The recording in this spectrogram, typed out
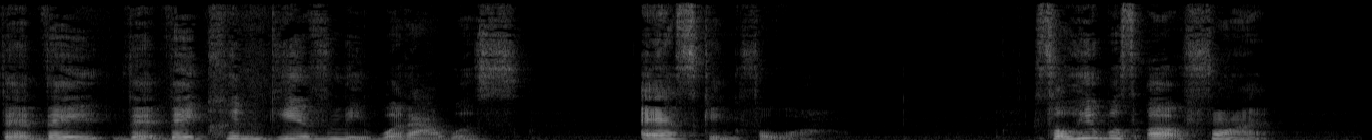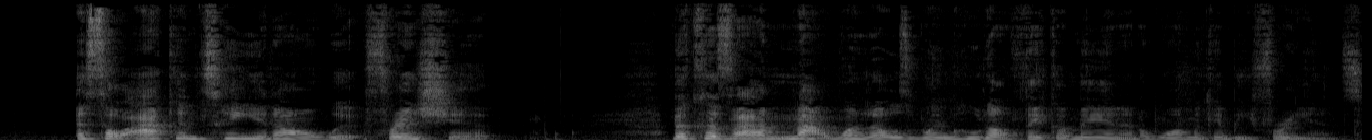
that they that they couldn't give me what I was asking for. So he was upfront. And so I continued on with friendship because I'm not one of those women who don't think a man and a woman can be friends.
